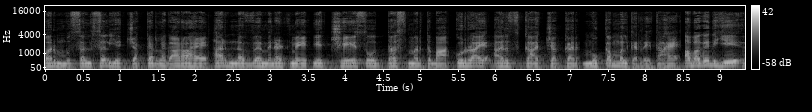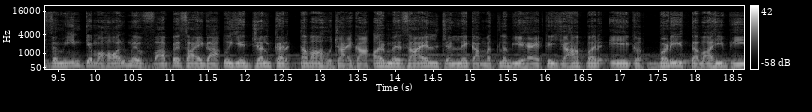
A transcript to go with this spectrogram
पर मुसलसल ये चक्कर लगा रहा है। हर नब्बे मिनट में ये 610 मरतबा कुर्राए अर्ज़ का चक्कर मुकम्मल कर लेता है। अब अगर ये ज़मीन के माहौल में वापस आएगा तो ये जलकर तबाह हो जाएगा। और मिसाइल जलने का मतलब ये है कि यहाँ पर एक बड़ी तबाही भी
